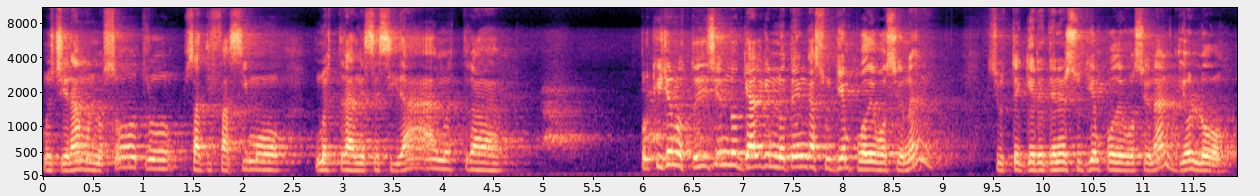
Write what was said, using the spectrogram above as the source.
nos llenamos nosotros, satisfacimos nuestra necesidad, nuestra... Porque yo no estoy diciendo que alguien no tenga su tiempo devocional. Si usted quiere tener su tiempo devocional, Dios lo...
